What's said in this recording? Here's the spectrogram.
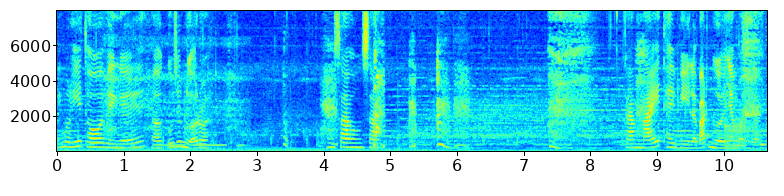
Đánh một hit thôi về ghế. À, Cứu chút nữa rồi. Không sao không sao. Cam máy thay vì là bắt người nha mọi người.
